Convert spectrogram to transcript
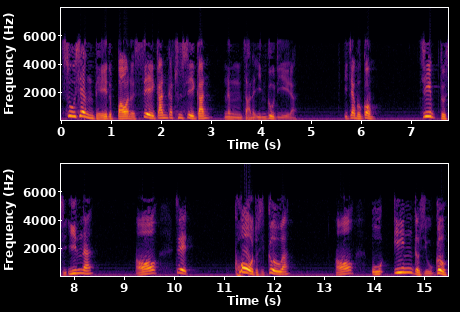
思想题就包含了世间甲出世间两层的因果伫啦。伊再无讲，积就是因啊，哦，这苦就是果啊，哦，有因就是有果，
